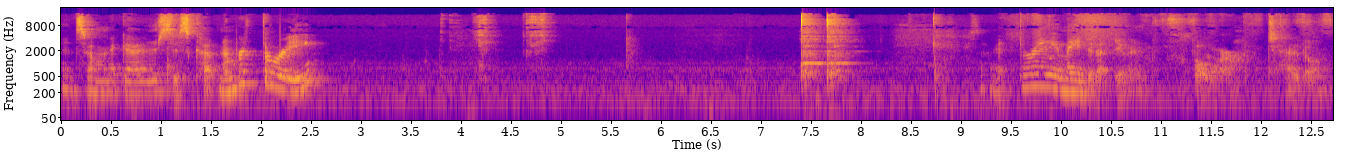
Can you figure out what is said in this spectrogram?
And so I'm gonna go, this is cup number three. So I got three, I may ended up doing four total.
